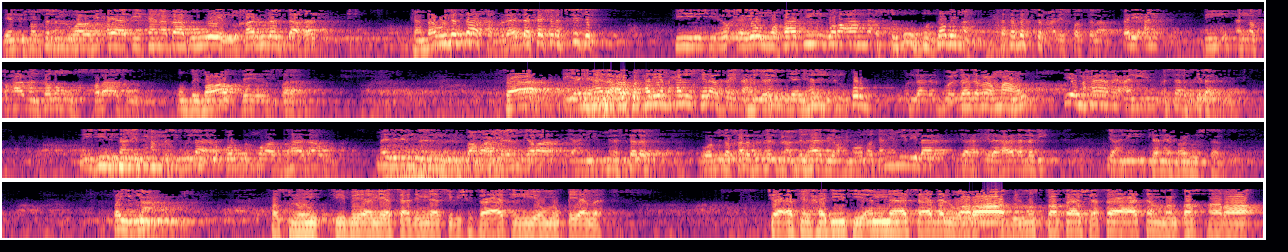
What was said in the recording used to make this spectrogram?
لأن النبي صلى الله عليه وسلم في حياته كان بابه وين؟ الخارج ولا الداخل. كان بابه إلى الداخل ولهذا كشف الستر في يوم وفاته ورأى أن الصفوف منتظمة فتبسم عليه الصلاة والسلام. فرحا بأن الصحابة انتظموا في الصلاة وانضباط في الصلاة. فيعني هذا على كل حال هي محل الخلاف بين أهل العلم. يعني هل القرب ولا البعد؟ هذا ما هو. هي محل يعني مسألة خلاف. يجي إنسان يتحمس يقول لا القرب المراد هذا ما يدري إن بعض أهل العلم يرى يعني من السلف ومن الخلف من بن عبد الهادي رحمه الله كان يميل إلى إلى, إلى هذا الذي يعني كان يفعله السلف. طيب نعم. فصل في بيان أسعد الناس بشفاعته يوم القيامة. جاء في الحديث أن أسعد الورى بالمصطفى شفاعة من طهرا.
